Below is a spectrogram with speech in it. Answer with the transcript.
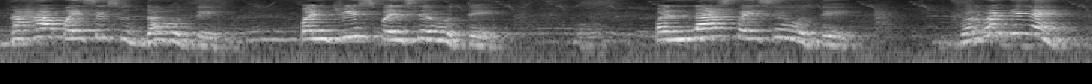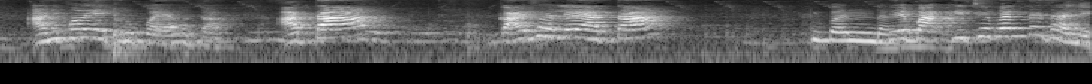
दहा पैसे सुद्धा होते. पंचवीस पैसे होते. पन्नास पैसे होते. बरोबर की नाही? आणि मग एक रुपया होता. आता काय झाले आता? बंद. हे बाकीचे बंद झाले.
